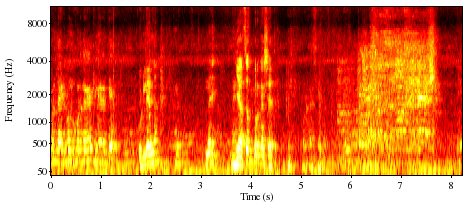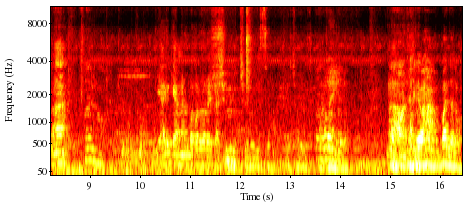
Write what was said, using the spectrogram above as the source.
पण लाइट बंद करू द्या का क्लिअर येते कुठले ना नाही. याचाच प्रकाश आहे प्रकाश आहे. हा. या कॅमेरा पकडणार आहे का हा. झाले. हा बंद झालं बा.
